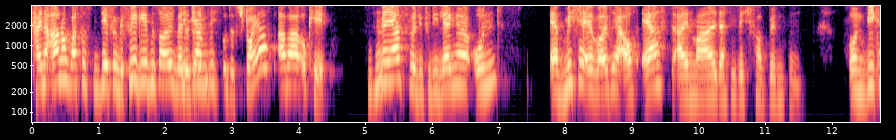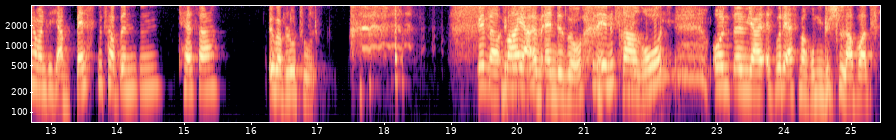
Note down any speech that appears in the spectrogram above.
Keine Ahnung, was das dir für ein Gefühl geben soll, wenn die du drin sich und es steuerst, aber okay. Mhm. Naja, für die, für die Länge und er, Michael wollte ja auch erst einmal, dass sie sich verbinden. Und wie kann man sich am besten verbinden? Tessa? Über Bluetooth. genau. War ja am Ende so. Infrarot. Und ähm, ja, es wurde erstmal rumgeschlappert.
